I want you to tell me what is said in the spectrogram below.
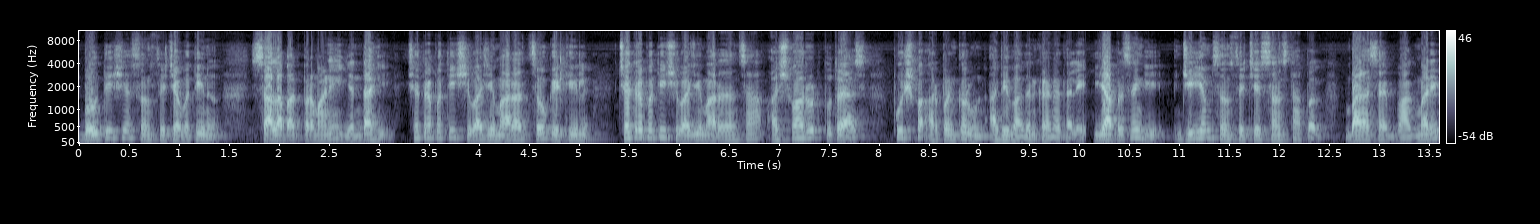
बौद्धिशीय संस्थेच्या वतीनं सालाबादप्रमाणे यंदाही छत्रपती शिवाजी महाराज चौक येथील छत्रपती शिवाजी महाराजांचा अश्वारूढ पुतळ्यास पुष्प अर्पण करून अभिवादन करण्यात आले. याप्रसंगी जीएम संस्थेचे संस्थापक बाळासाहेब वाघमारे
